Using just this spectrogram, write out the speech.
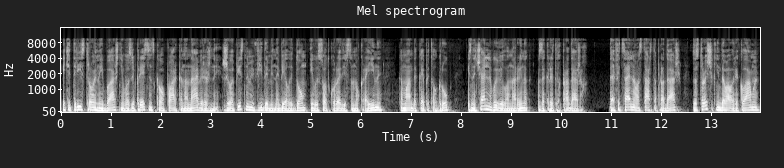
Эти три стройные башни возле Пресненского парка на набережной, живописными видами на Белый дом и высотку Рэдиссон Украины – команда Capital Group изначально вывела на рынок в закрытых продажах. До официального старта продаж застройщик не давал рекламы,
